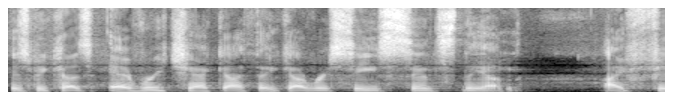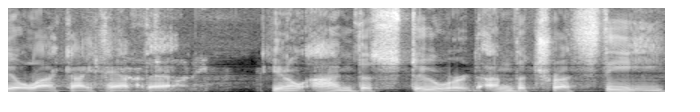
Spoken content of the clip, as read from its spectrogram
is because every check I think I received since then, I feel like I have God's that. money. You know, I'm the steward. I'm the trustee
